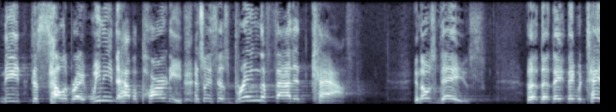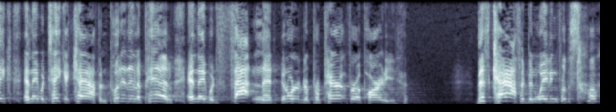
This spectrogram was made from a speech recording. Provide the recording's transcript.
need to celebrate. We need to have a party. And so he says, Bring the fatted calf. In those days, they, they would take and they would take a calf and put it in a pen and they would fatten it in order to prepare it for a party. This calf had been waiting for the son.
